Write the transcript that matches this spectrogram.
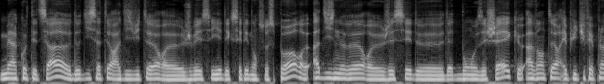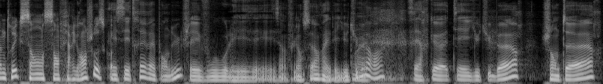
mais à côté de ça, euh, de 17h à 18h, euh, je vais essayer d'exceller dans ce sport, Euh, à 19h euh, j'essaie de- d'être bon aux échecs, à 20h, et puis tu fais plein de trucs sans, sans faire grand chose. Quoi. Et c'est très répandu chez vous, les influenceurs et les youtubeurs. hein. C'est-à-dire que tu es youtubeur, chanteur,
